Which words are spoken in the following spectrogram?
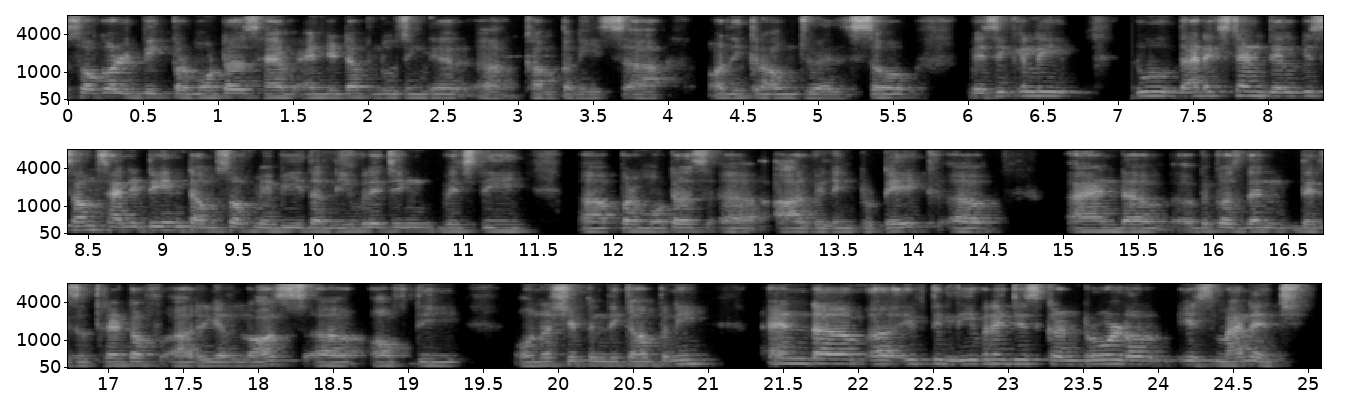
so-called big promoters have ended up losing their uh, companies uh, or the crown jewels. So basically to that extent there'll be some sanity in terms of maybe the leveraging which the uh, promoters uh, are willing to take uh, and uh, because then there is a threat of a real loss of the ownership in the company. And if the leverage is controlled or is managed,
